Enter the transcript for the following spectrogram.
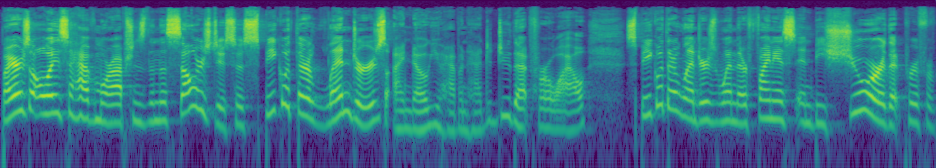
Buyers always have more options than the sellers do. So speak with their lenders. I know you haven't had to do that for a while. Speak with their lenders when they're financed and be sure that proof of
